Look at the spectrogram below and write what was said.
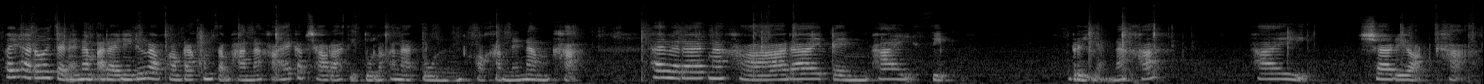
ไพ่ทาโร่จะแนะนำอะไรในเรื่องราวความรักความสัมพันธ์นะคะ ให้กับชาวราศีตุลและคนาตุลขอคำแนะนำค่ะไพ่ใบแรกนะคะได้เป็นไพ่สิบเหรียญนะคะไพ่ chariot ค่ะ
